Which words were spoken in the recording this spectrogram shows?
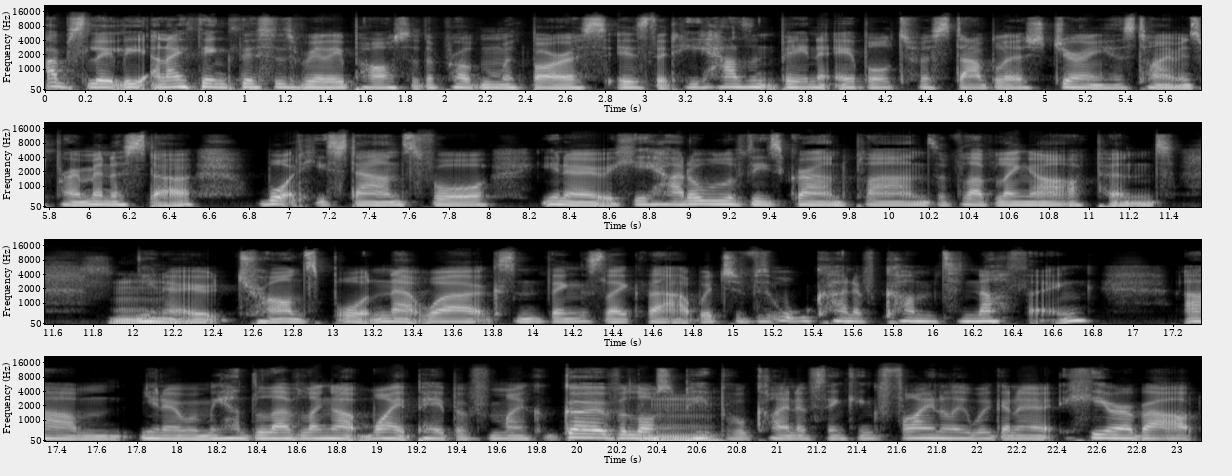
Absolutely. And I think this is really part of the problem with Boris is that he hasn't been able to establish during his time as prime minister what he stands for. You know, he had all of these grand plans of leveling up and, mm. you know, transport networks and things like that, which have all kind of come to nothing. Um, you know, when we had the leveling up white paper from Michael Gove, a lot mm. of people kind of thinking, finally, we're going to hear about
